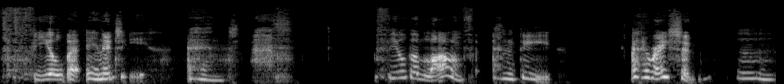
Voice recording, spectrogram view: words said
feel that energy and feel the love and the adoration. Mm.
